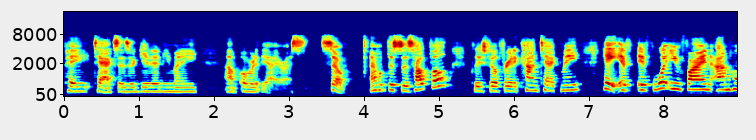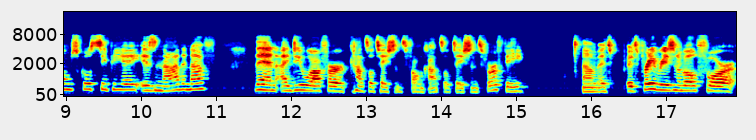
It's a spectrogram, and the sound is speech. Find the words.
pay taxes or give any money um, over to the IRS. So I hope this was helpful. Please feel free to contact me. Hey, if if what you find on Homeschool CPA is not enough, then I do offer consultations, phone consultations for a fee. Um, it's it's pretty reasonable for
